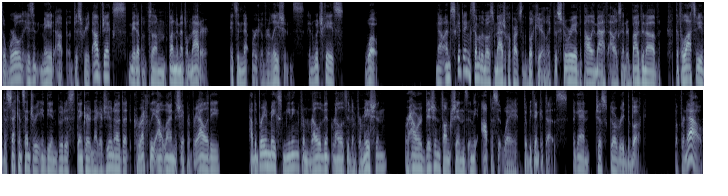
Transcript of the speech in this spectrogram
The world isn't made up of discrete objects, made up of some fundamental matter. It's a network of relations, in which case, whoa, now, I'm skipping some of the most magical parts of the book here, like the story of the polymath Alexander Bogdanov, the philosophy of the second century Indian Buddhist thinker Nagarjuna that correctly outlined the shape of reality, how the brain makes meaning from relevant relative information, or how our vision functions in the opposite way that we think it does. Again, just go read the book. But for now,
